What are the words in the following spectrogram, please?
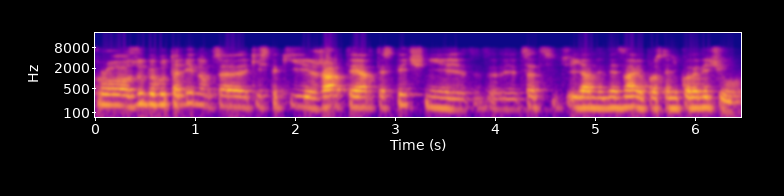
про зуби гуталіном. Це якісь такі жарти артистичні. Це я не, не знаю, просто ніколи не чув.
